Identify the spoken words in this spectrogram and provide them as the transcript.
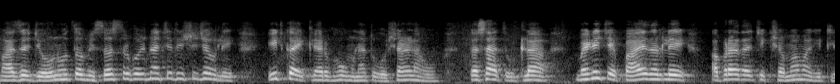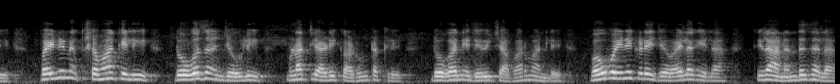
माझं जेवण होतं मी सहस्त्रभोजनाच्या दिवशी जेवले. इतकं ऐकल्यावर भाऊ मनात ओशाळला हो. तसाच उठला. बहिणीचे पाय धरले. अपराधाची क्षमा मागितली. बहिणीनं क्षमा केली. दोघंजण जेवली. मनातली आडी काढून टाकले. दोघांनी देवीचे आभार मानले. भाऊ बहिणीकडे जेवायला गेला. तिला आनंद झाला.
